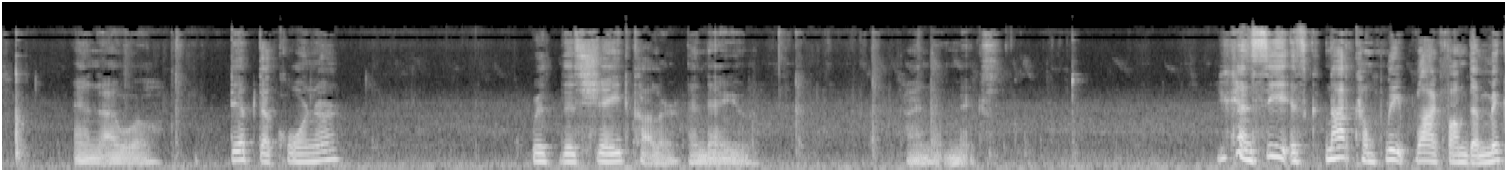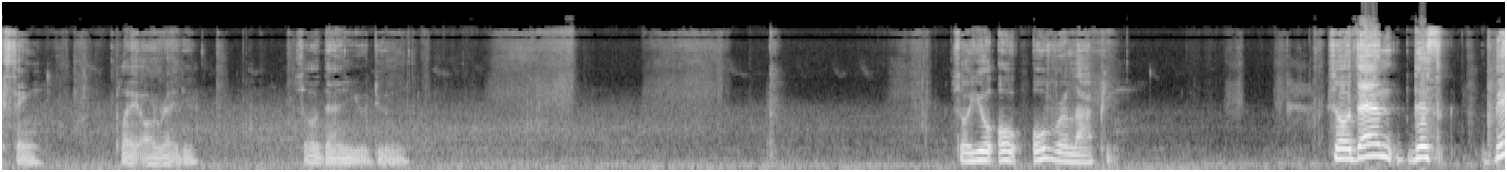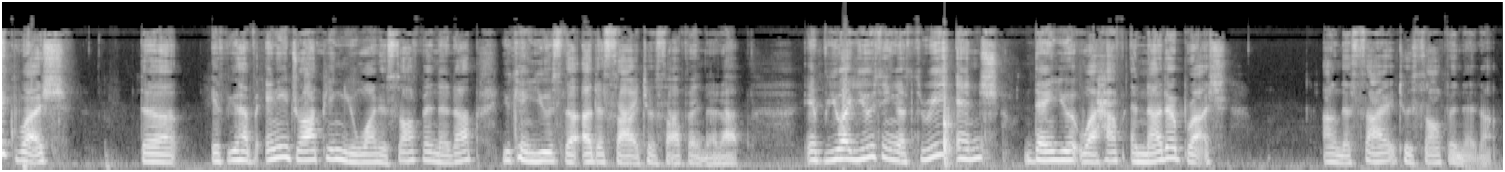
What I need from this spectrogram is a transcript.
and I will dip the corner with this shade color, and then you kind of mix. You can see it's not complete black from the mixing play already. So then you do So you o- overlapping. So then this big brush, the if you have any dropping, you want to soften it up, you can use the other side to soften it up. If you are using a three inch, then you will have another brush on the side to soften it up.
